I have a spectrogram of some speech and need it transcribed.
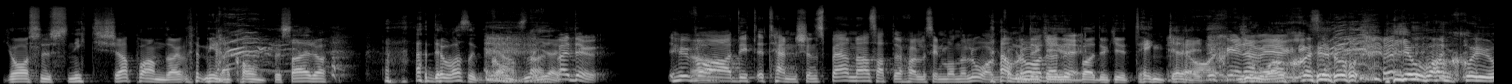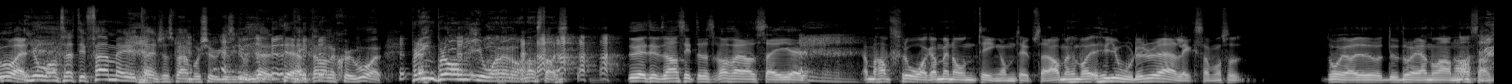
jag skulle snitcha på andra, mina kompisar. Och, det var så konstigt. grejer. Men du, hur var ditt attention span när han satt och höll sin monolog? Ja, men du kan ju, bara, du kan ju tänka dig. iväg, Johan, sju år. Johan sju år. Johan 35 är ju attention span på 20 sekunder. Tänk när han är sju år. Pling plong, Johan är någon annanstans. Du vet typ när han sitter och, vad är det han säger? Ja, men han frågar mig någonting om typ så här, ja, men vad, hur gjorde du det här liksom? Och så, då är jag, då är jag någon annanstans.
